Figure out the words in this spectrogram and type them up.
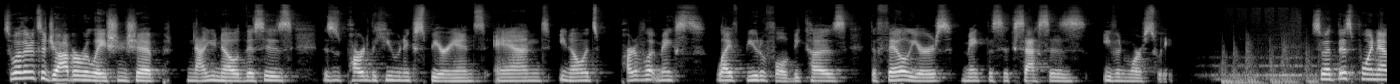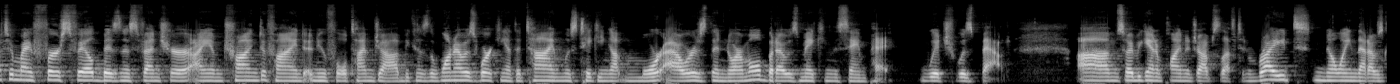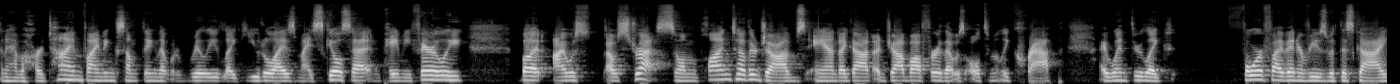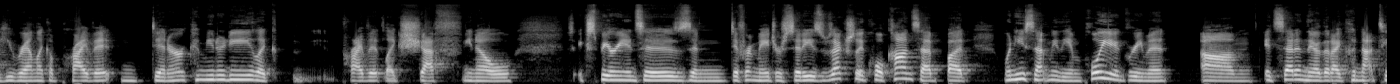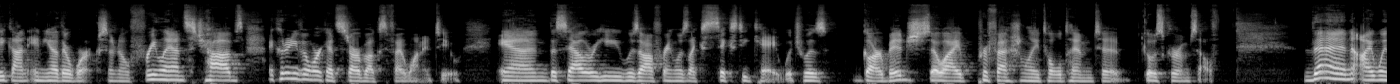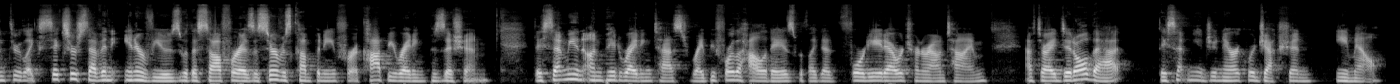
So whether it's a job or relationship, now you know this is this is part of the human experience and you know it's part of what makes life beautiful because the failures make the successes even more sweet. So at this point, after my first failed business venture, I am trying to find a new full time job because the one I was working at the time was taking up more hours than normal, but I was making the same pay, which was bad. Um, so I began applying to jobs left and right, knowing that I was going to have a hard time finding something that would really like utilize my skill set and pay me fairly. But I was I was stressed, so I'm applying to other jobs, and I got a job offer that was ultimately crap. I went through like four or five interviews with this guy. He ran like a private dinner community, like private like chef, you know, experiences in different major cities. It was actually a cool concept, but when he sent me the employee agreement, um, it said in there that I could not take on any other work. So no freelance jobs. I couldn't even work at Starbucks if I wanted to. And the salary he was offering was like 60K, which was garbage. So I professionally told him to go screw himself. Then I went through like six or seven interviews with a software as a service company for a copywriting position. They sent me an unpaid writing test right before the holidays with like a 48 hour turnaround time. After I did all that, they sent me a generic rejection email.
